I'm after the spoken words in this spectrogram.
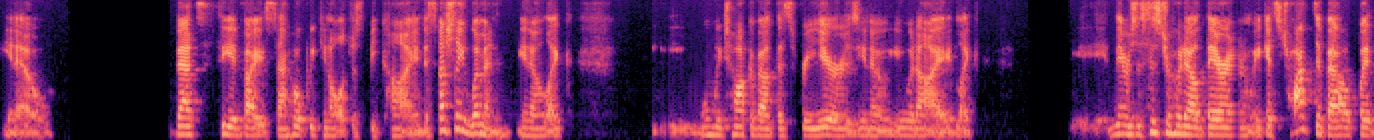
you know, that's the advice. I hope we can all just be kind, especially women, you know, like when we talk about this for years, you know, you and I, like there's a sisterhood out there and it gets talked about, but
